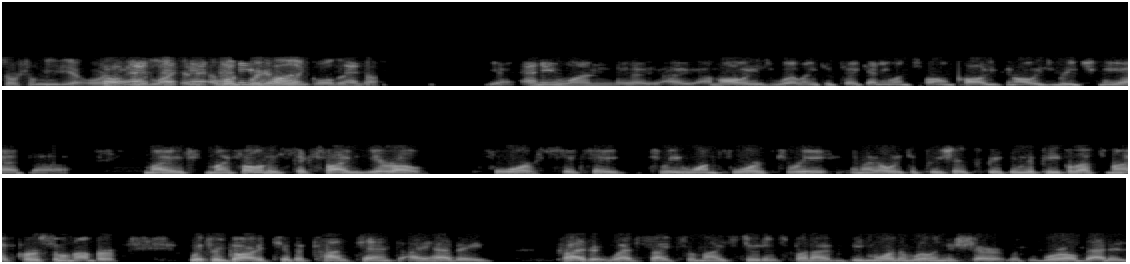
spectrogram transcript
social media, or so would like? And, and we're, we're going to link all this stuff. yeah, anyone. Uh, I, I'm always willing to take anyone's phone call. You can always reach me at uh, my my phone is six five zero four six eight three one four three, and I always appreciate speaking to people. That's my personal number. With regard to the content, I have a private website for my students, but I'd be more than willing to share it with the world. That is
